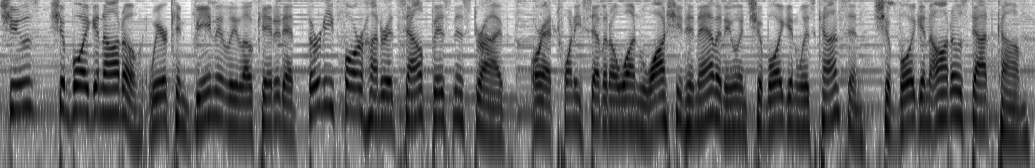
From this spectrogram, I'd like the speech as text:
Choose Sheboygan Auto. We're conveniently located at 3400 South Business Drive or at 2701 Washington Avenue in Sheboygan, Wisconsin. SheboyganAutos.com.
